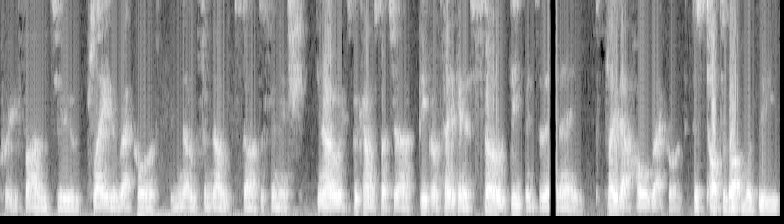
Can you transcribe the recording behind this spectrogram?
pretty fun to play the record note for note, start to finish. You know, it's become such a people have taken it so deep into their name. To play that whole record, just top to bottom, would be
